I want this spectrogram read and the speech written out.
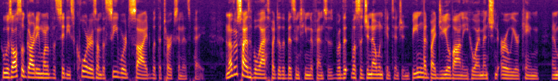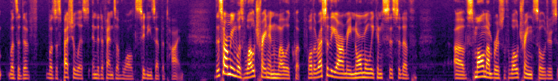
who was also guarding one of the city's quarters on the seaward side with the Turks in his pay. Another sizable aspect of the Byzantine defenses was the Genoan contingent, being led by Giovanni, who I mentioned earlier came and was a def- was a specialist in the defense of walled cities at the time. This army was well trained and well equipped, while the rest of the army normally consisted of of small numbers with well trained soldiers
